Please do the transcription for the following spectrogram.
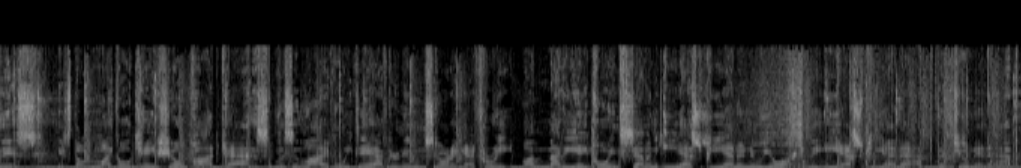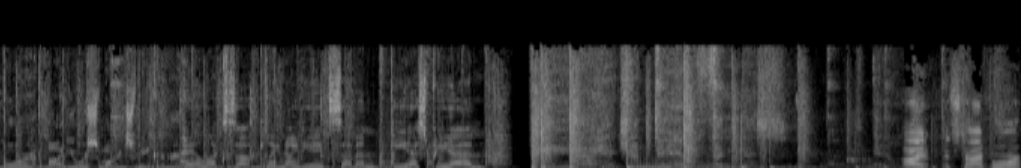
This is the Michael Kay Show podcast. Listen live weekday afternoon starting at 3 on 98.7 ESPN in New York, the ESPN app, the TuneIn app, or on your smart speaker. Hey Alexa, play 98.7 ESPN. All right, it's time for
